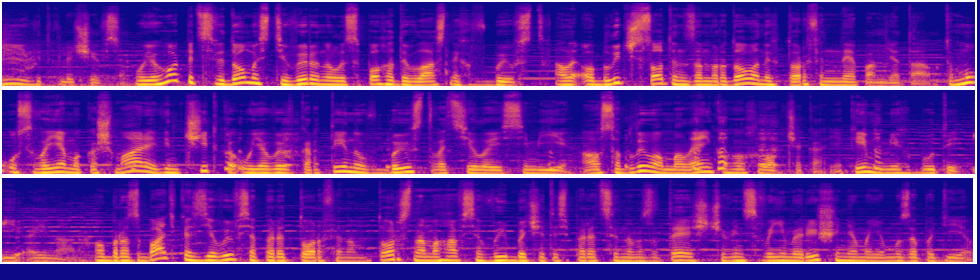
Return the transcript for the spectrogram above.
і відключився. У його підсвідомості виринули спогади власних вбивств, але облич сотень замордованих Торфін не пам'ятав. Тому у своєму кошмарі він чітко уявив картину вбивства цілої сім'ї, а особливо маленького хлопчика, яким міг бути і Ейнар. Образ батька з'явився перед Торфіном. Торс намагався вибачитись перед сином за те, що він своїми рішеннями йому заподіяв.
